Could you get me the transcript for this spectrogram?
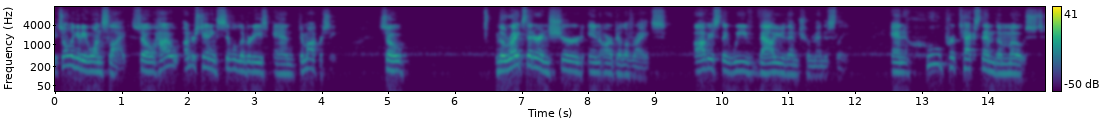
it's only going to be one slide. So, how understanding civil liberties and democracy. So, the rights that are ensured in our Bill of Rights, obviously, we value them tremendously. And who protects them the most?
